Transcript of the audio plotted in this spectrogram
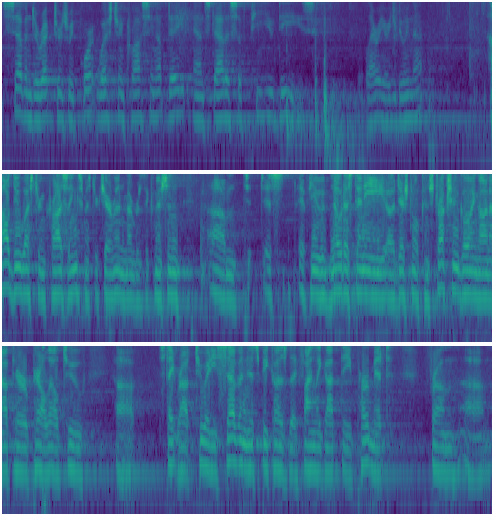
seven, Director's Report, Western Crossing Update, and status of PUDs. Larry, are you doing that? I'll do Western Crossings, Mr. Chairman, members of the commission. Um, Just, if you've noticed any additional construction going on out there parallel to uh, State Route 287, it's because they finally got the permit from um,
